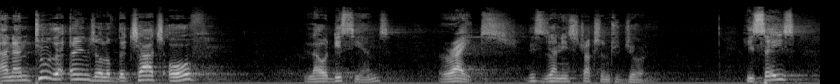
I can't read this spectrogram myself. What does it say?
And unto the angel of the church of Laodiceans, write. This is an instruction to John. He says,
